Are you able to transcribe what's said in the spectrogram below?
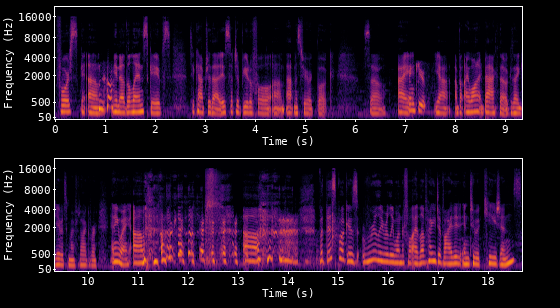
for um, you know the landscapes to capture that is such a beautiful um, atmospheric book. So I thank you. Yeah, but I want it back though because I gave it to my photographer. Anyway, um, uh, but this book is really really wonderful. I love how you divide it into occasions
